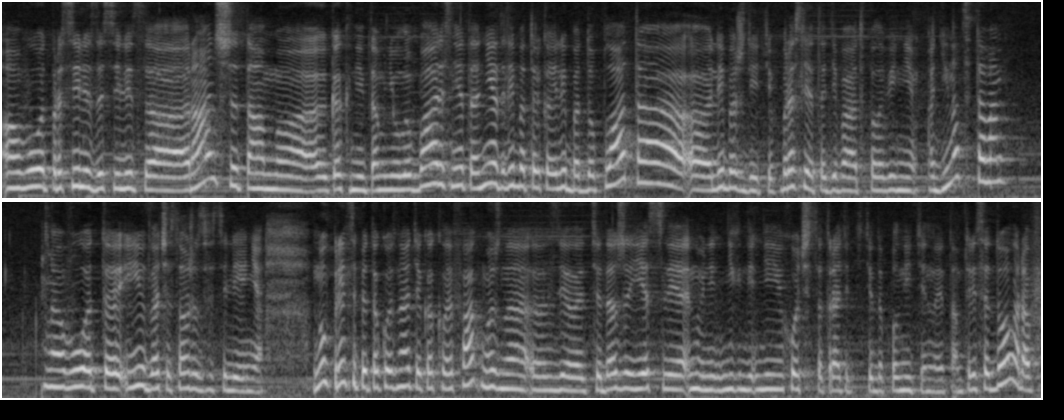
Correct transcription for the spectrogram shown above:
вот, просили заселиться раньше, там, э, как ни там не улыбались, нет, а нет, либо только либо доплата, э, либо ждите. Браслет одевают в половине одиннадцатого, вот, и в два часа уже заселение. Ну, в принципе, такой, знаете, как лайфхак можно э, сделать, даже если ну, не, не, не хочется тратить эти дополнительные там 30 долларов,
